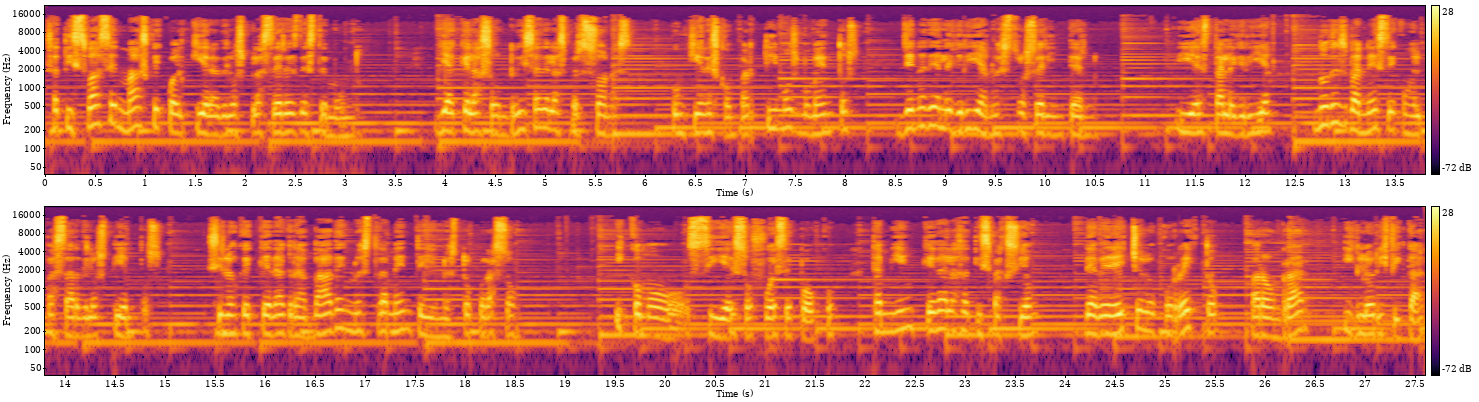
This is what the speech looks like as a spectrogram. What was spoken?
satisface más que cualquiera de los placeres de este mundo, ya que la sonrisa de las personas con quienes compartimos momentos llena de alegría nuestro ser interno, y esta alegría no desvanece con el pasar de los tiempos, sino que queda grabada en nuestra mente y en nuestro corazón. Y como si eso fuese poco, también queda la satisfacción de haber hecho lo correcto para honrar y glorificar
